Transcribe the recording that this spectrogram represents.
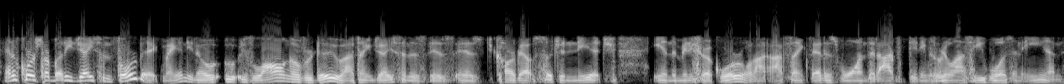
And of course, our buddy Jason Thorbeck, man, you know, who is long overdue. I think Jason is is has carved out such a niche in the mini truck world. I, I think that is one that I didn't even realize he wasn't in.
